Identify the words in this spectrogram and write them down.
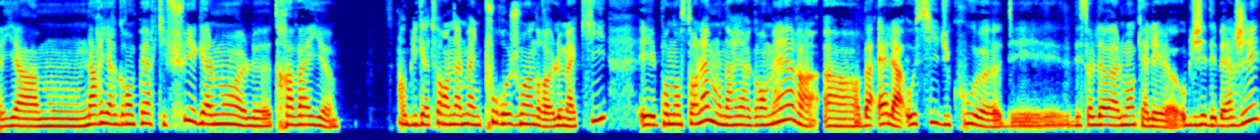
il y a mon arrière-grand-père qui fuit également le travail obligatoire en Allemagne pour rejoindre le maquis. Et pendant ce temps-là, mon arrière-grand-mère, euh, bah, elle a aussi du coup euh, des, des, soldats allemands qu'elle est obligée d'héberger,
